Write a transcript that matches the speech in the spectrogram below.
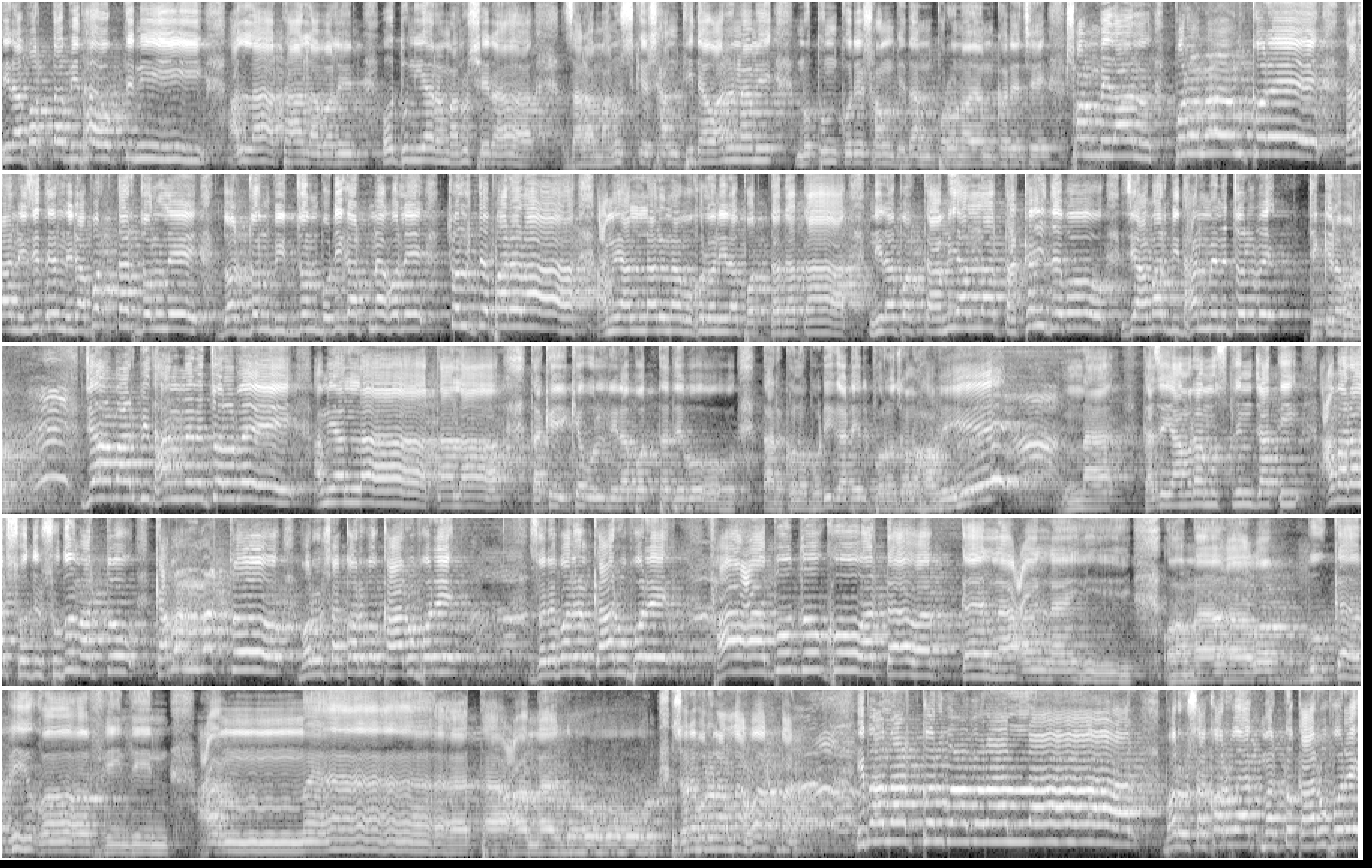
নিরাপত্তা বিধায়ক তিনি। আল্লাহ তাআলা বলেন, ও দুনিয়ার মানুষেরা, যারা মানুষকে শান্তি দেওয়ার নামে নতুন করে সংবিধান প্রণয়ন করেছে, সংবিধান প্রণয়ন করে, তারা নিজেদের নিরাপত্তার জন্যে দশজন, বিশজন বডিগার্ড না হলে চলতে পারে না। আমি আল্লাহর নাম হলো নিরাপত্তাদাতা নিরাপত্তা আমি আল্লাহ তাকেই দেব যে আমার বিধান মেনে চলবে। ঠিক কিনা বলো যে আমার বিধান মেনে চলবে, আমি আল্লাহ তালা তাকেই কেবল নিরাপত্তা দেব। তার কোনো বডিগার্ডের প্রয়োজন হবে না। কাজেই আমরা মুসলিম জাতি, আমরা শুধু, শুধুমাত্র, কেবলমাত্র ভরসা করব কার উপরে? জোরে বলেন, কার উপরে? فاعبده وتوكل عليه وما ربك بغافل عما تعملون জোরে বলুন আল্লাহু আকবার ইবাদত করবো আমরা আল্লাহর ভরসা করবো একমাত্র কার উপরে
